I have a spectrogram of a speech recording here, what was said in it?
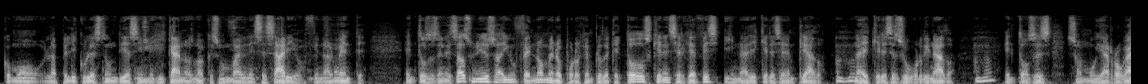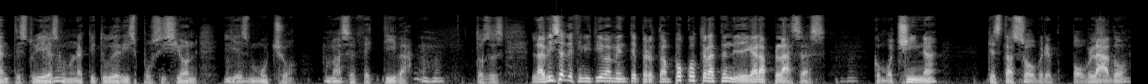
como la película este Un día sin mexicanos, ¿no? Que es un mal necesario, finalmente. Entonces, en Estados Unidos hay un fenómeno, por ejemplo, de que todos quieren ser jefes y nadie quiere ser empleado, nadie quiere ser subordinado. Entonces, son muy arrogantes. Tú llegas con una actitud de disposición y es mucho más efectiva. Entonces, la visa definitivamente, pero tampoco traten de llegar a plazas como China, que está sobrepoblado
